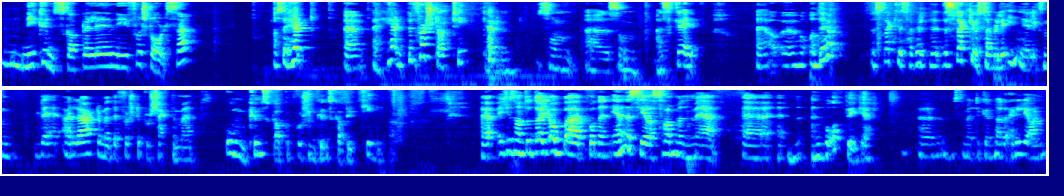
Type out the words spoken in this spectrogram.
ny kunnskap eller ny forståelse? Altså helt, helt Den første artikkelen som, eh, som jeg skrev. Eh, og det strekker seg, det strekker seg vel inn i liksom det jeg lærte med det første prosjektet mitt om kunnskap og hvordan kunnskap blir til. Eh, ikke sant? Og da jobba jeg på den ene sida sammen med en, en båtbygger som heter Gunnar Eljarn.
